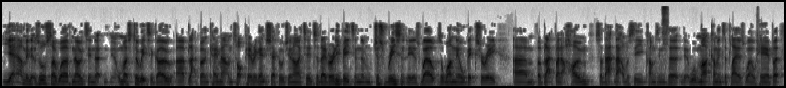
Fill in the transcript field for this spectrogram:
Yeah, I mean, it was also worth noting that you know, almost two weeks ago, uh, Blackburn came out on top here against Sheffield United. So they've already beaten them just recently as well. It was a 1 0 victory um, for Blackburn at home. So that, that obviously comes into will might come into play as well here. But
